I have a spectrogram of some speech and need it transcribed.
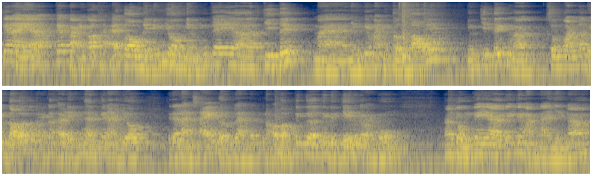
cái này á các bạn có thể tô điểm vô những cái ờ, chi tiết mà những cái mảng tường tối á, những chi tiết mà xung quanh nó bị tối các bạn có thể điểm thêm cái này vô thì để làm sáng được làm được nổi bật cái cái vị trí mà các bạn muốn. Nói chung cái ờ, cái cái mặt này nhìn nó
